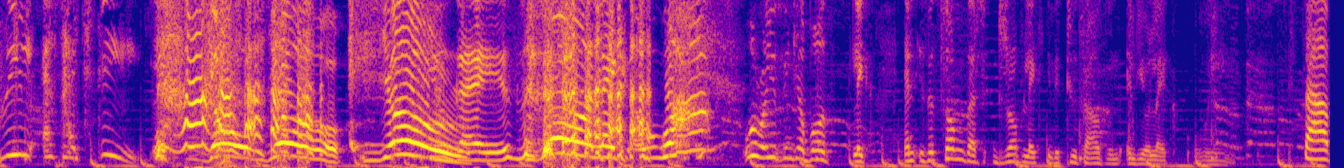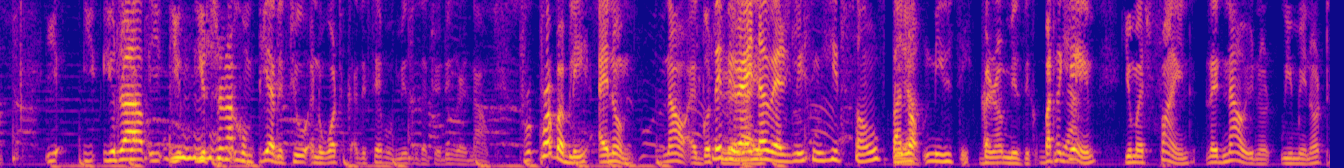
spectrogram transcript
real SHT. Like, yo, yo, yo, guys. yo, like what? What were you thinking about? Like, and it's a song that dropped like in the 2000s, and you're like, wait, Stop. You, you, you, Rap. you, you, you're trying to compare the two and what the type of music that you're doing right now. Pro- probably, I know now. I got Maybe right now we're releasing hit songs, but Yeah. not music. but not music. But Yeah. again, you might find right now, you know, we may not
